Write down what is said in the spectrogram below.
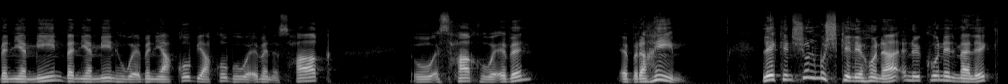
بنيامين، بنيامين هو ابن يعقوب، يعقوب هو ابن إسحاق وإسحاق هو ابن إبراهيم. لكن شو المشكلة هنا إنه يكون الملك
